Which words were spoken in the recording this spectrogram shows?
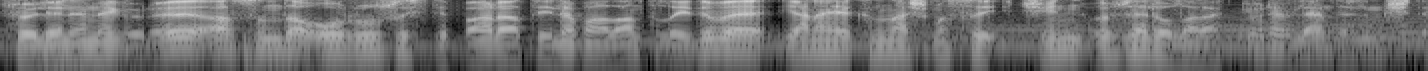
Söylenene göre aslında o Rus istihbaratıyla bağlantılıydı ve yana yakınlaşması için özel olarak görevlendirilmişti.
